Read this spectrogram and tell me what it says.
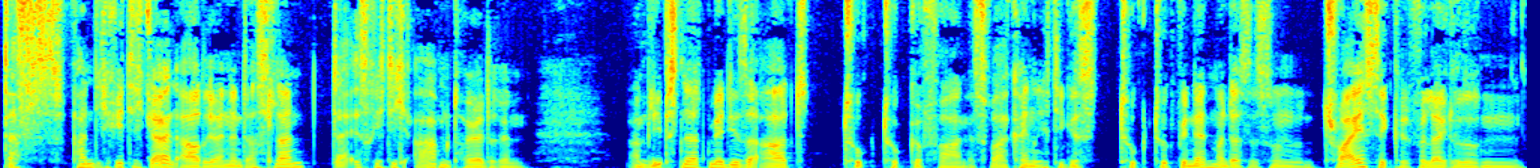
das fand ich richtig geil, Adrian, in das Land, da ist richtig Abenteuer drin. Am liebsten hat mir diese Art Tuk-Tuk gefahren. Es war kein richtiges Tuk-Tuk, wie nennt man das? Es ist so ein Tricycle vielleicht oder so ein,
